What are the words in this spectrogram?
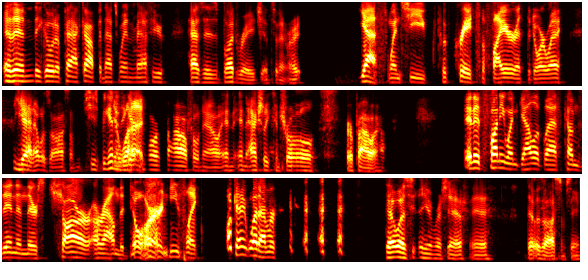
And then they go to pack up, and that's when Matthew has his blood rage incident, right? Yes, when she p- creates the fire at the doorway. Yeah, that was awesome. She's beginning It to was. get more powerful now and, and actually control her power. And it's funny when Gallowglass comes in and there's char around the door, and he's like, "Okay, whatever." That was humorous, yeah, yeah. That was awesome scene.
